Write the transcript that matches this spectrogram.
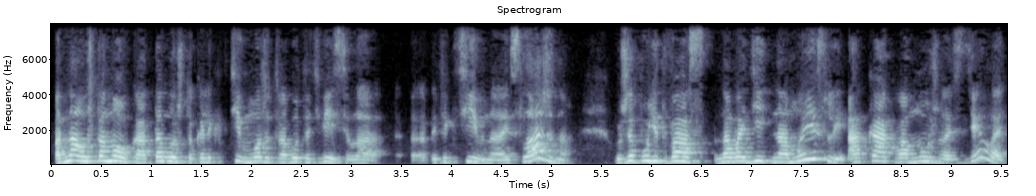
одна установка от того, что коллектив может работать весело, э, эффективно и слаженно, уже будет вас наводить на мысли, а как вам нужно сделать,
